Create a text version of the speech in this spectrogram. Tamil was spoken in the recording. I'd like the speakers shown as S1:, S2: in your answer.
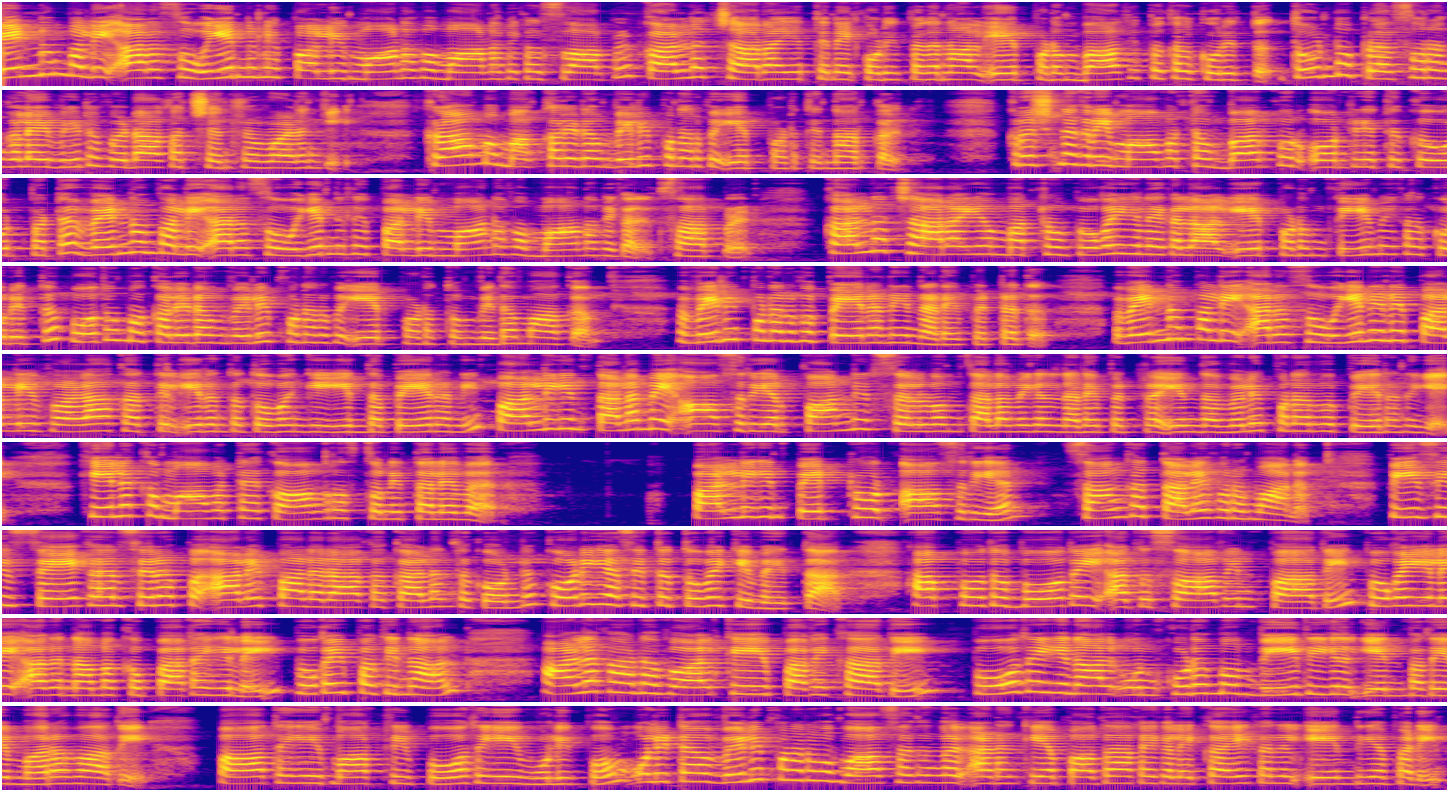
S1: வெண்ணம்பள்ளி அரசு உயர்நிலைப்பள்ளி மாணவ மாணவிகள் சார்பில் கள்ளச்சாராயத்தினை குடிப்பதனால் ஏற்படும் பாதிப்புகள் குறித்து துண்டு பிரசுரங்களை வீடு வீடாக சென்று வழங்கி கிராம மக்களிடம் விழிப்புணர்வு ஏற்படுத்தினார்கள். கிருஷ்ணகிரி மாவட்டம் பர்கூர் ஒன்றியத்திற்கு உட்பட்ட வெண்ணம்பள்ளி அரசு உயர்நிலைப்பள்ளி மாணவ மாணவிகள் சார்பில் கள்ளச்சாராயம் மற்றும் புகையிலைகளால் ஏற்படும் தீமைகள் குறித்து பொதுமக்களிடம் விழிப்புணர்வு ஏற்படுத்தும் விதமாக விழிப்புணர்வு பேரணி நடைபெற்றது. வெண்ணம்பள்ளி அரசு உயர்நிலைப் பள்ளி வளாகத்தில் இருந்து துவங்கி இந்த பேரணி பள்ளியின் தலைமை ஆசிரியர் பன்னீர்செல்வம் தலைமையில் நடைபெற்ற இந்த விழிப்புணர்வு பேரணியை கிழக்கு மாவட்ட காங்கிரஸ் துணைத் தலைவர் பள்ளியின் பெற்றோர் ஆசிரியர் சங்க தலைவருமான பி. சி. சேகர் சிறப்பு அழைப்பாளராக கலந்து கொண்டு கொடியசைத்து துவக்கி வைத்தார். அப்போது போதை அது சாவின் பாதை புகையிலை அது நமக்கு பகையிலை புகைப்பதினால் அழகான வாழ்க்கையை பகைக்காதே போதையினால் உன் குடும்பம் வீதியில் என்பதை மறவாதே. பாதையை மாற்றி போதையை ஒழிப்போம். உள்ளிட்ட விழிப்புணர்வு வாசகங்கள் அடங்கிய பதாகைகளை கைகளில் ஏந்தியபடி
